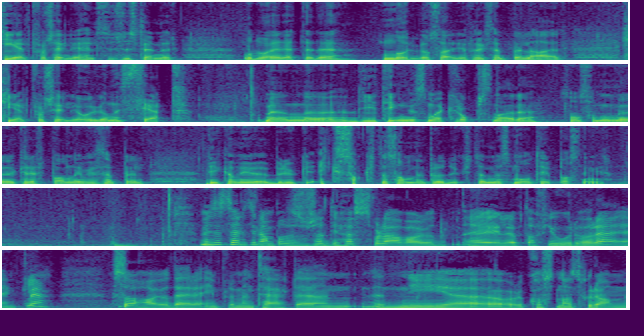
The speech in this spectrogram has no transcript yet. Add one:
helt forskjellige helsesystemer. Og du har rett i det. Norge og Sverige f.eks. er helt forskjellig organisert. Men de tingene som er kroppsnære, sånn som kreftbehandling f.eks., de kan vi bruke eksakt det samme produktet med små tilpasninger. Hvis vi ser litt på det som skjedde i høst, for da var det jo eh, i løpet av fjoråret egentlig, så har jo dere implementert en ny eh, kostnadsprogram,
